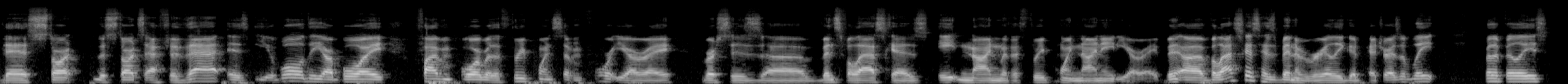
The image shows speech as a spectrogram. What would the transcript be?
the start the starts after that is Eovaldi, our boy, 5 and 4 with a 3.74 ERA versus uh, Vince Velasquez, eight and nine with a 3.98 ERA. Uh, Velasquez has been a really good pitcher as of late for the Phillies,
